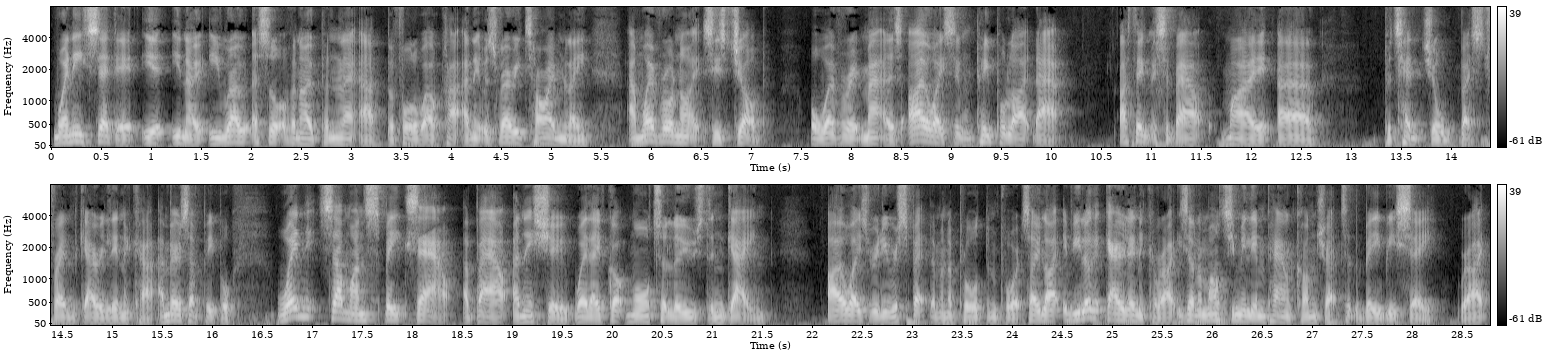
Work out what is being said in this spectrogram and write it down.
when he said it, you, you know, he wrote a sort of an open letter before the World Cup, and it was very timely. And whether or not it's his job or whether it matters, I always think people like that. I think it's about my uh, potential best friend Gary Lineker and various other people. When someone speaks out about an issue where they've got more to lose than gain, I always really respect them and applaud them for it. So, like, if you look at Gary Lineker, right, he's on a multi-million pound contract at the BBC, right,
